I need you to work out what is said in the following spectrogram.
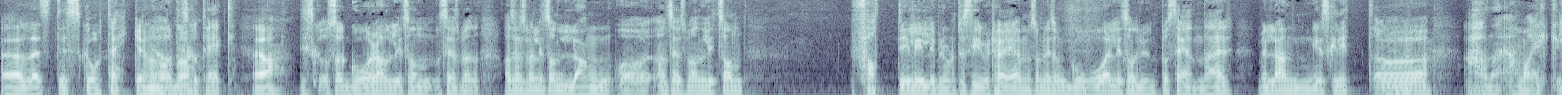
Eh, Let's Discotheque eller Ja, noe sånt. nå. diskotek. Ja. Disko, og så går han litt sånn ser som en, Han ser ut som en litt sånn lang og Han ser ut som en litt sånn fattig lillebroren til Sivert Høyem, som liksom går litt sånn rundt på scenen der med lange skritt. Og mm. han, er, han var ekkel.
